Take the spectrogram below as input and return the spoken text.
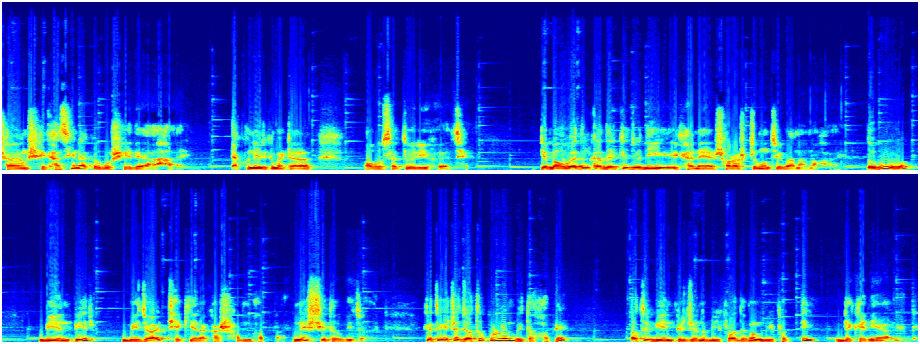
স্বয়ং শেখ হাসিনাকে বসিয়ে দেওয়া হয়, এখন এরকম একটা অবস্থা তৈরি হয়েছে। কিংবা ওবায়দুল কাদেরকে যদি এখানে স্বরাষ্ট্রমন্ত্রী বানানো হয় তবুও বিএনপির বিজয় ঠেকিয়ে রাখা সম্ভব নয়, নিশ্চিত বিজয়। কিন্তু এটা যত প্রলম্বিত হবে তত বিএনপির জন্য বিপদ এবং বিপত্তি ডেকে নিয়ে আসবে।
